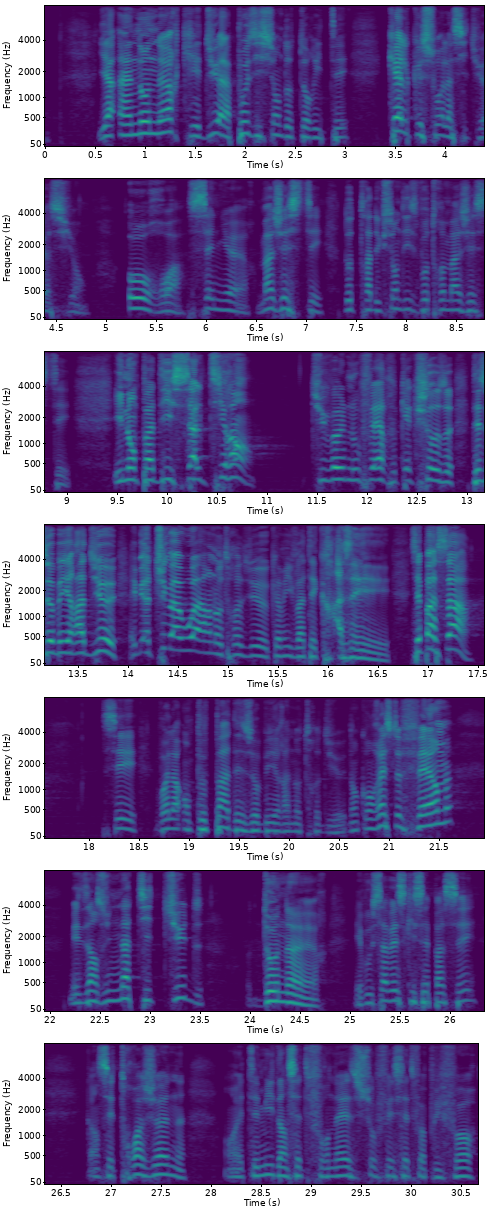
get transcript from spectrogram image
Il y a un honneur qui est dû à la position d'autorité, quelle que soit la situation. Ô roi, Seigneur, Majesté, d'autres traductions disent Votre Majesté. Ils n'ont pas dit sale tyran, tu veux nous faire quelque chose, désobéir à Dieu, eh bien tu vas voir notre Dieu comme il va t'écraser. C'est pas ça c'est, voilà, on ne peut pas désobéir à notre Dieu. Donc on reste ferme, mais dans une attitude d'honneur. Et vous savez ce qui s'est passé Quand ces trois jeunes ont été mis dans cette fournaise, chauffée sept fois plus fort,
